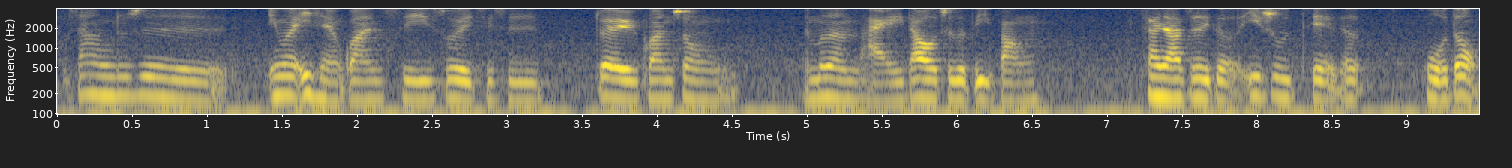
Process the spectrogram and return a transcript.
好像就是因为疫情的关系，所以其实对于观众。能不能来到这个地方参加这个艺术节的活动，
